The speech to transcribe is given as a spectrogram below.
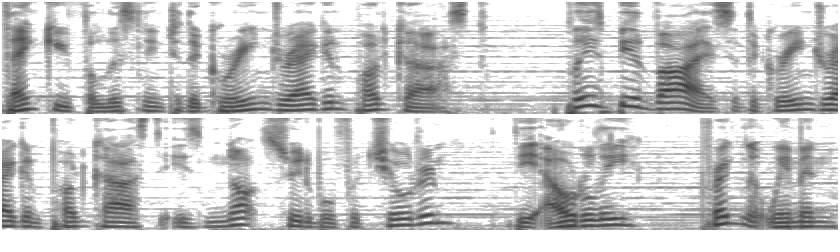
Thank you for listening to the Green Dragon podcast. Please be advised that the Green Dragon podcast is not suitable for children, the elderly, pregnant women,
